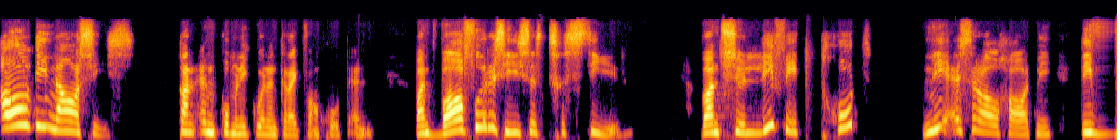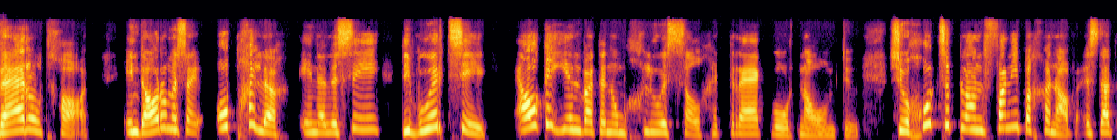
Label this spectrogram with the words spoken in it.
al die nasies kan inkom in die koninkryk van God in. Want waarvoor is Jesus gestuur? Want so lief het God nie Israel gehad nie, die wêreld gehad. En daarom is hy opgelig en hulle sê die woord sê elke een wat in hom glo sal getrek word na hom toe. So God se plan van die begin af is dat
